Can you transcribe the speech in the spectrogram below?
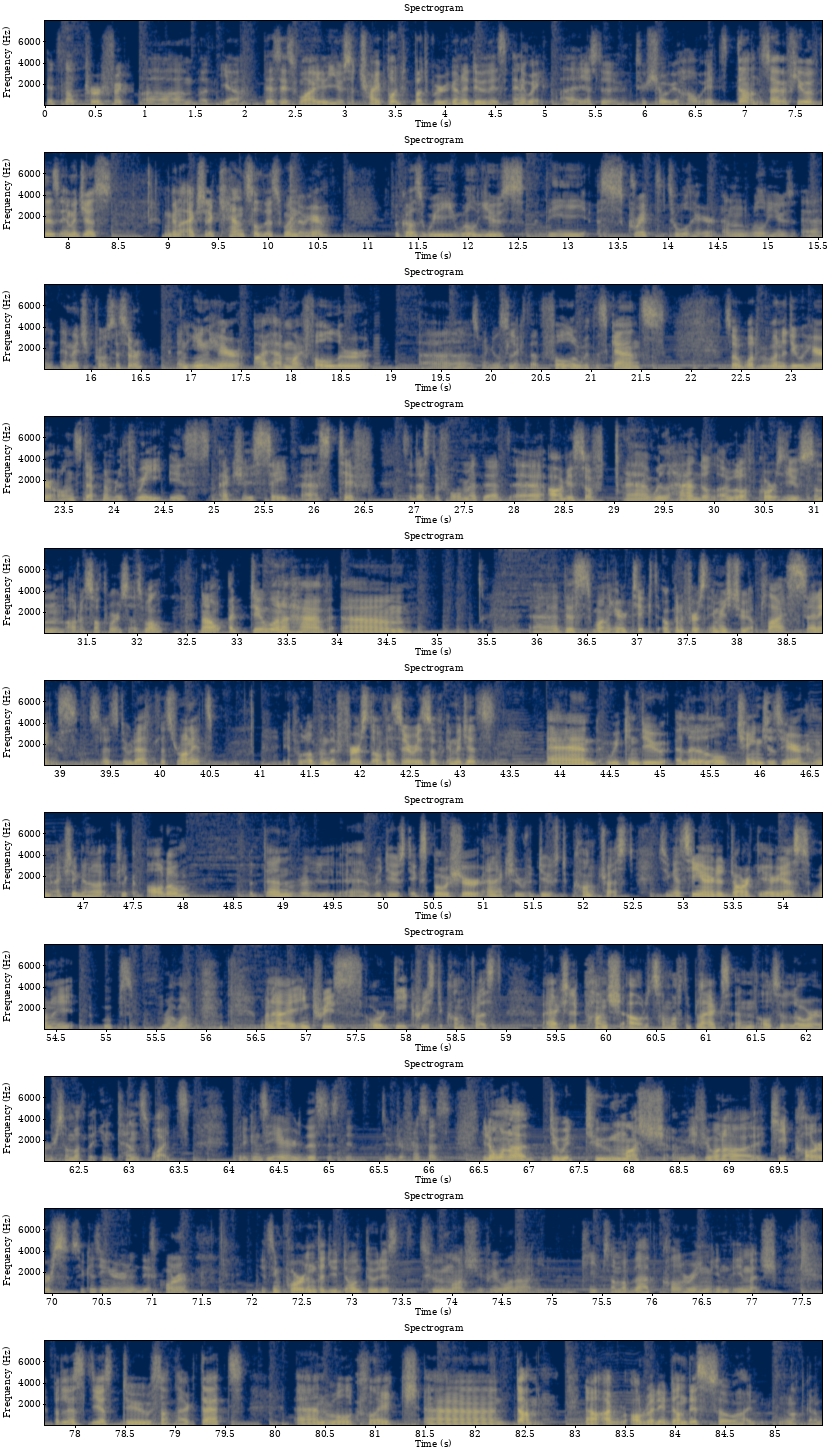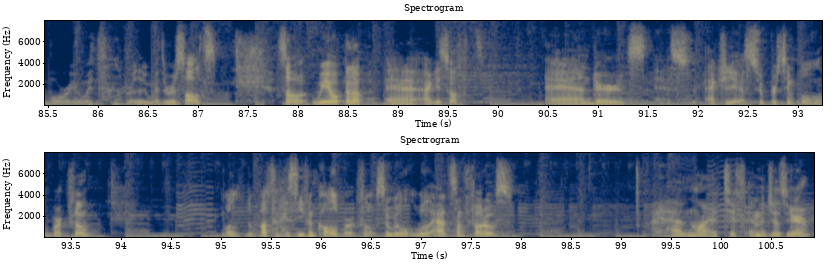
it's not perfect, um, but yeah, this is why you use a tripod, but we're gonna do this anyway, uh, just to, to show you how it's done. So I have a few of these images. I'm gonna actually cancel this window here because we will use the script tool here and we'll use an image processor. And in here I have my folder, uh, so I'm gonna select that folder with the scans. So what we want to do here on step number three is actually save as TIFF. So that's the format that uh, Agisoft uh, will handle. I will of course use some other softwares as well. Now I do want to have um, uh, this one here ticked, open first image to apply settings. So let's do that, let's run it. It will open the first of a series of images and we can do a little changes here. I'm actually gonna click auto but then re uh, reduce the exposure and actually reduce the contrast. So you can see here in the dark areas when I, oops, wrong one. when I increase or decrease the contrast, I actually punch out some of the blacks and also lower some of the intense whites. So you can see here, this is the two differences. You don't want to do it too much um, if you want to keep colors. So you can see here in this corner, it's important that you don't do this too much if you want to keep some of that coloring in the image. But let's just do something like that and we'll click uh, done. Now I've already done this, so I'm not gonna bore you with with results. So we open up uh, Agisoft, and there's actually a super simple workflow. Well, the button is even called workflow. So we'll we'll add some photos. I have my TIFF images here.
